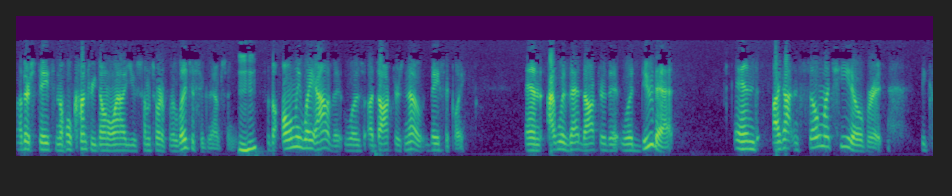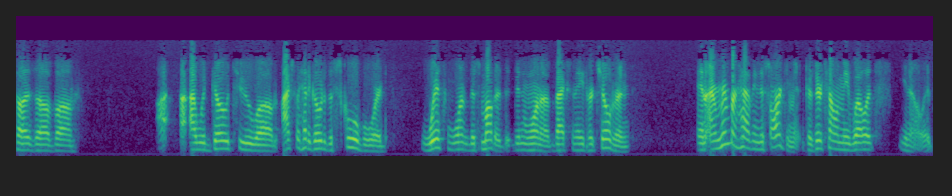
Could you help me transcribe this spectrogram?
other states in the whole country don't allow you some sort of religious exemption. Mm-hmm. So the only way out of it was a doctor's note, basically. And I was that doctor that would do that. And I got in so much heat over it because of uh, I, would go to um, I actually had to go to the school board with one this mother that didn't want to vaccinate her children. And I remember having this argument because they're telling me, well, it's you know, it's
